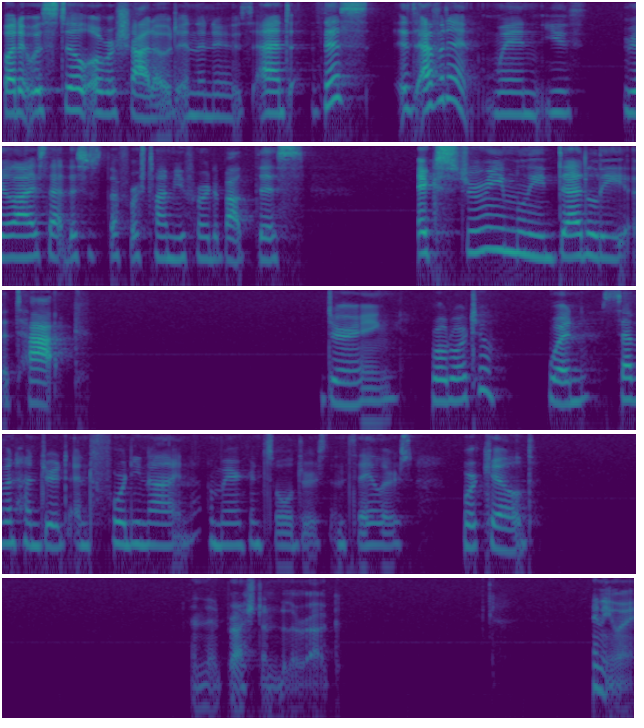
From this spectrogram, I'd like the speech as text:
but it was still overshadowed in the news. And this is evident when you realize that this is the first time you've heard about this extremely deadly attack during World War II when 749 American soldiers and sailors were killed and then brushed under the rug. Anyway,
